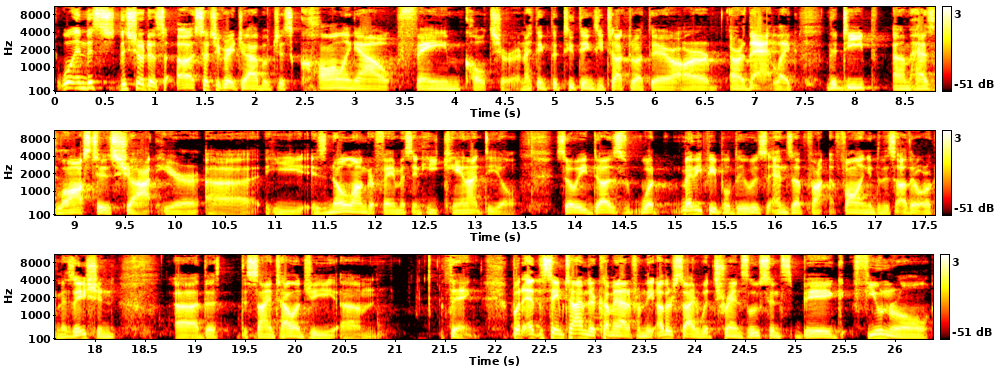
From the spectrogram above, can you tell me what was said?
Well, and this this show does uh, such a great job of just calling out fame culture, and I think the two things you talked about there are are that like the Deep um, has lost his shot here. Uh, he is no longer famous, and he cannot deal. So he does what many people do: is ends up fa- falling into this other organization, uh, the the Scientology. Um, thing. But at the same time, they're coming at it from the other side with Translucent's big funeral,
